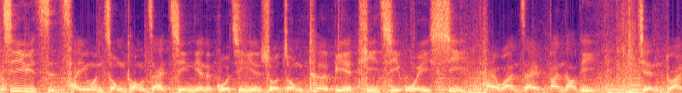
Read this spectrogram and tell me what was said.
基于此，蔡英文总统在今年的国庆演说中特别提及维系台湾在半导体尖端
